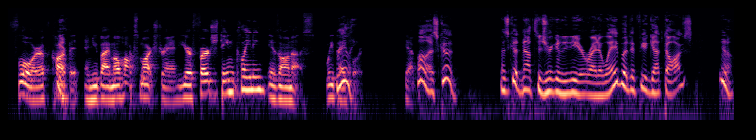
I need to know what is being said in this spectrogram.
floor, of carpet, and you buy Mohawk SmartStrand, your first steam cleaning is on us. We pay Really? for it. Yeah. Oh, that's good. That's good. Not that you're going to need it right away, but if you got dogs, you know.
